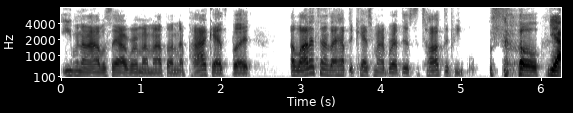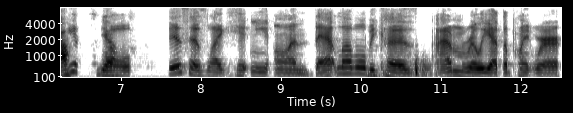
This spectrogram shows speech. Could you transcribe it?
even though obviously I run my mouth on the podcast, but a lot of times I have to catch my breath just to talk to people. So yeah, you know, yeah. So this has like hit me on that level because I'm really at the point where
